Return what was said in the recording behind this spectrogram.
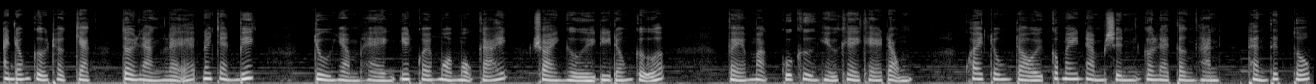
Anh đóng cửa thật chặt, Tôi lặng lẽ nói cho anh biết. Chu nhầm hàng nhếch khóe môi một cái Xoay người đi đóng cửa. Vẻ mặt của cường Hiểu Khê khẽ động. Khoai trung đội có mấy nam sinh gọi là Tần Hành, thành tích tốt,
